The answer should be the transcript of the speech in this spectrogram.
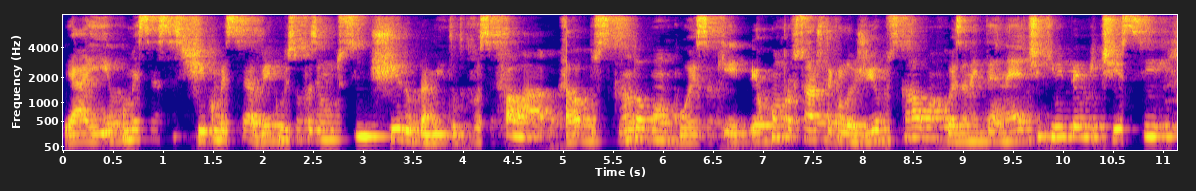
e aí eu comecei a assistir, comecei a ver, começou a fazer muito sentido para mim tudo que você falava. Estava buscando alguma coisa que eu como profissional de tecnologia, buscando alguma coisa na internet que me permitisse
